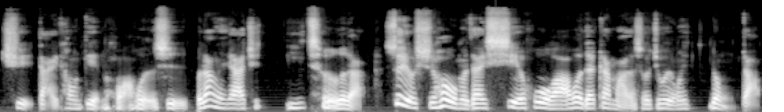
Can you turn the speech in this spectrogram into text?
去打一通电话，或者是不让人家去移车啦。所以有时候我们在卸货啊，或者在干嘛的时候，就会容易弄到。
